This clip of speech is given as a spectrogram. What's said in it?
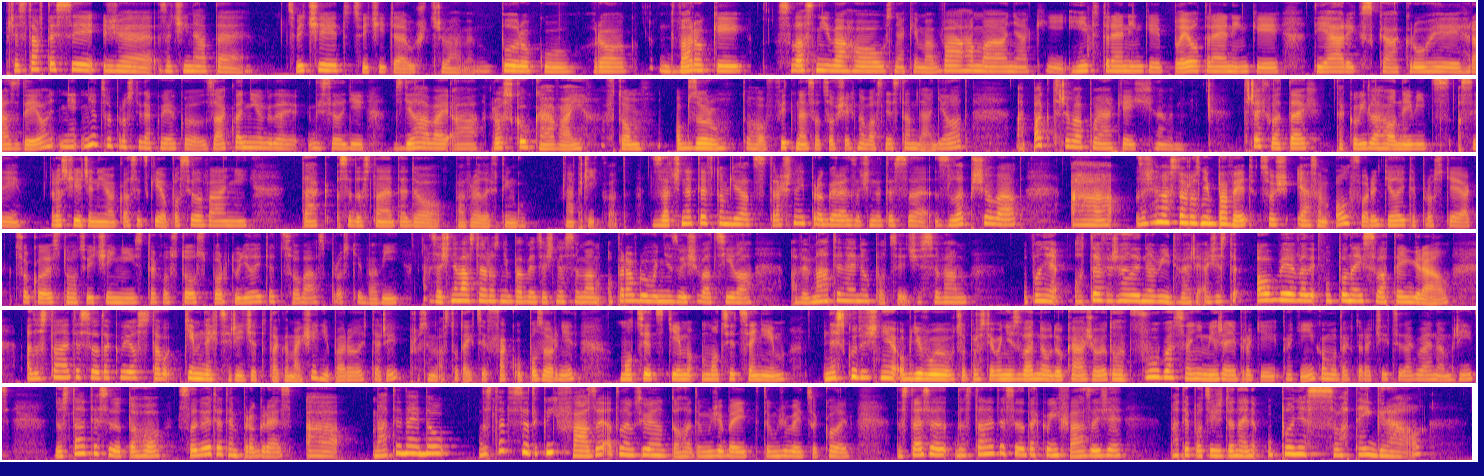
Představte si, že začínáte cvičit, cvičíte už třeba nevím, půl roku, rok, dva roky s vlastní váhou, s nějakýma váhama, nějaký hit tréninky, plyo tréninky, TRX, kruhy, hrazdy, jo? Ně, něco prostě takové jako základního, kde, kdy se lidi vzdělávají a rozkoukávají v tom obzoru toho fitness a co všechno vlastně se tam dá dělat. A pak třeba po nějakých, nevím, třech letech takovýhleho nejvíc asi rozšířeného klasického posilování, tak se dostanete do powerliftingu například. Začnete v tom dělat strašný progres, začnete se zlepšovat a začne vás to hrozně bavit, což já jsem all for dělejte prostě jak cokoliv z toho cvičení, z toho, z toho sportu, dělejte, co vás prostě baví. Začne vás to hrozně bavit, začne se vám opravdu hodně zvyšovat síla a vy máte najednou pocit, že se vám úplně otevřely nové dveře a že jste objevili úplný svatý grál a dostanete se do takového stavu, tím nechci říct, že to takhle mají všichni powerlifteři, prosím vás, to tady chci fakt upozornit, moc je s tím, moc je cením, neskutečně obdivuju, co prostě oni zvednou, dokážou, tohle vůbec není míření proti, proti nikomu, tak to radši chci takhle jenom říct. Dostanete se do toho, sledujete ten progres a máte najednou, dostanete se do takové fáze, a to nemusí být jenom tohle, to může být, to může být cokoliv. Dostanete se, dostanete se do takové fáze, že máte pocit, že to je najednou úplně svatý grál,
